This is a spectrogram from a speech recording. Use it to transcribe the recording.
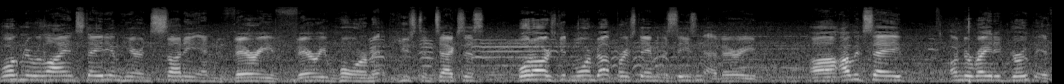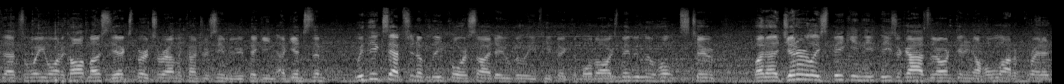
Welcome to Reliant Stadium here in sunny and very, very warm Houston, Texas. Bulldogs getting warmed up, first game of the season. A very, uh, I would say, underrated group, if that's the way you want to call it. Most of the experts around the country seem to be picking against them, with the exception of Lee Corso. I do believe he picked the Bulldogs. Maybe Lou Holtz too. But uh, generally speaking, these are guys that aren't getting a whole lot of credit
